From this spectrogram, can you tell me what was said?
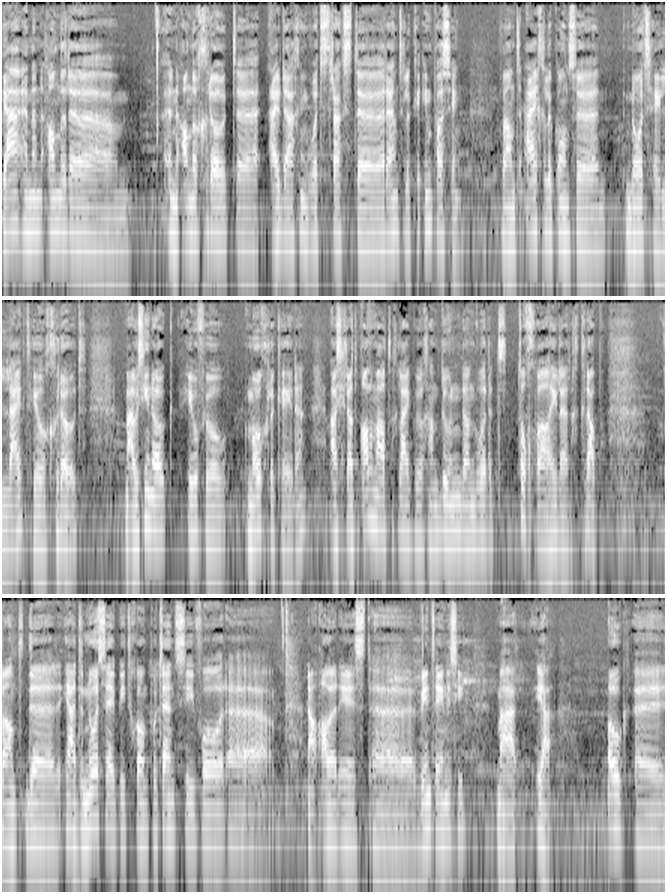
Ja, en een andere, een andere grote uitdaging wordt straks de ruimtelijke inpassing. Want eigenlijk onze Noordzee lijkt heel groot. Maar we zien ook heel veel mogelijkheden. Als je dat allemaal tegelijk wil gaan doen, dan wordt het toch wel heel erg krap. Want de, ja, de Noordzee biedt gewoon potentie voor uh, nou, allereerst uh, windenergie. Maar ja, ook uh,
